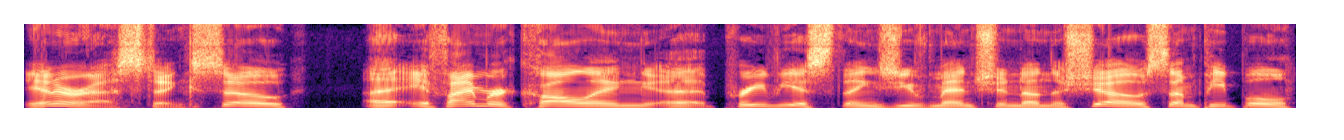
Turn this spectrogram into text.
Interesting. So, uh, if I'm recalling uh, previous things you've mentioned on the show, some people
